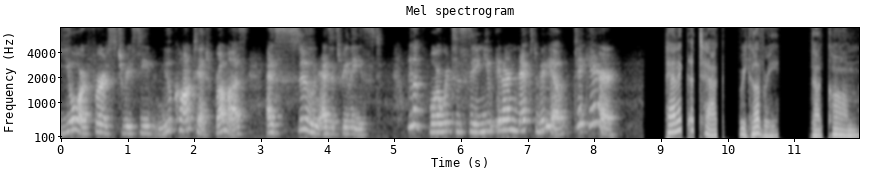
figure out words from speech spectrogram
you're first to receive new content from us as soon as it's released. We look forward to seeing you in our next video. Take care. PanicAttackRecovery.com.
